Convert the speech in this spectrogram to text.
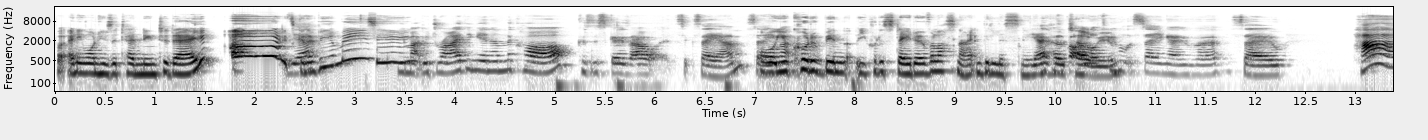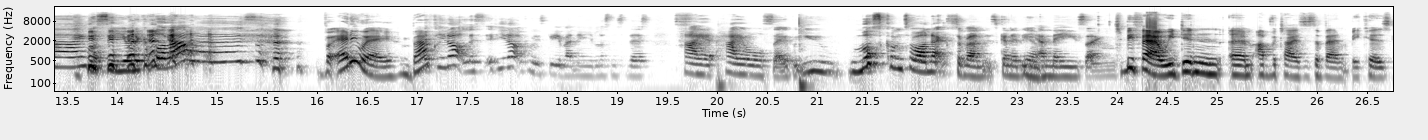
For anyone who's attending today, oh, it's Yeah. going to be amazing. You might be driving in in the car because this goes out at 6 a.m. So or you might- could have been, you could have stayed over last night and been listening Yeah, in the we've got a hotel lot of room. people that's staying over. So, hi, we'll see you in a couple of hours. But anyway, back if you're not listen, if you're not coming to the event and you listen to this, hi, hi also. But you must come to our next event. It's going to be Yeah. amazing. To be fair, we didn't um, advertise this event because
